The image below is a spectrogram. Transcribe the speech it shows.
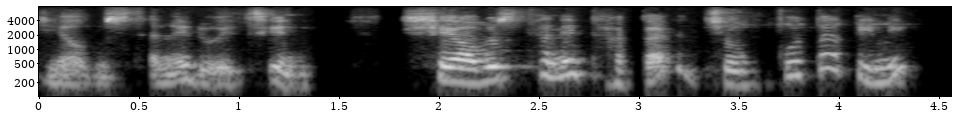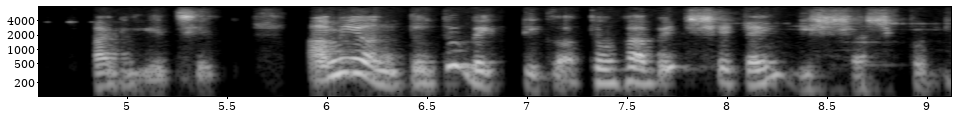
যে অবস্থানে রয়েছেন, সে অবস্থানে থাকার যোগ্যতা তিনি হারিয়েছেন। আমি অন্তত ব্যক্তিগতভাবে সেটাই বিশ্বাস করি।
